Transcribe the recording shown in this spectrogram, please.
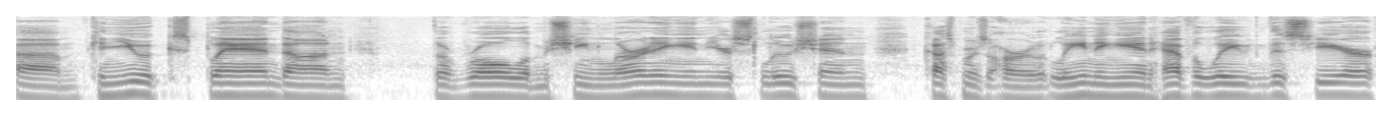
Um, can you expand on the role of machine learning in your solution? Customers are leaning in heavily this year.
